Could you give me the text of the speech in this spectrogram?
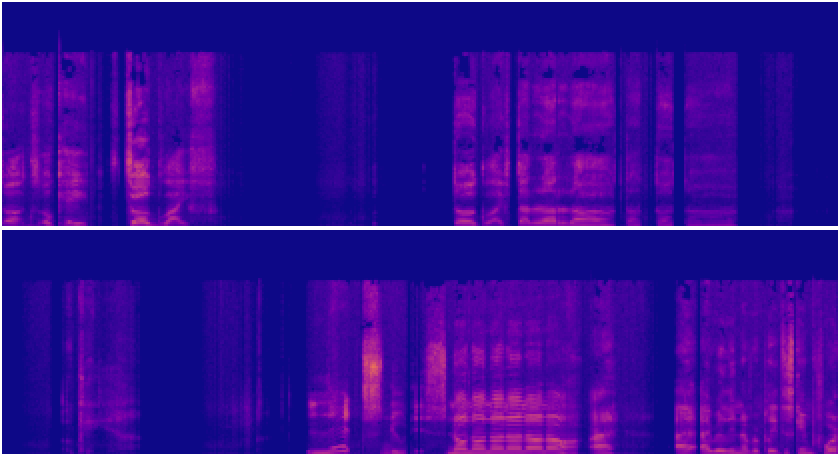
thugs, okay? Thug life. Thug life. Da da da da da da da. Okay. Let's do this. No, no, no, no, no, no. I, I, I really never played this game before.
